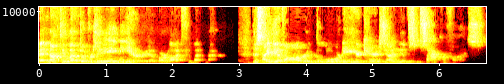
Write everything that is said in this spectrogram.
and not the leftovers in any area of our life for that matter. This idea of honoring the Lord here carries the idea of some sacrifice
